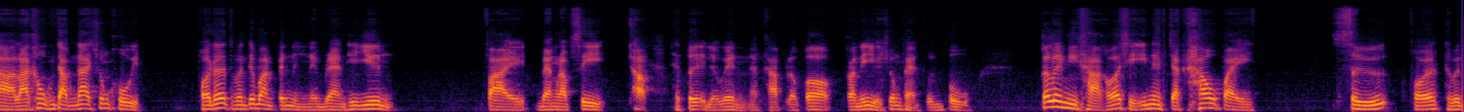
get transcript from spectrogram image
อ่าร้านเขาคงจำได้ช่วงโควิดพอเดอร์ทเวนตี้วันเป็นหนึ่งในแบรนด์ที่ยื่น file bankruptcy ครับ Chapter Eleven นะครับ แล้วก็ตอนนี้อยู่ช่วงแผนฟื้นฟู ก็เลยมีข่าวว่า SHEIN เนี่ยจะเข้าไปซื้อ Forever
